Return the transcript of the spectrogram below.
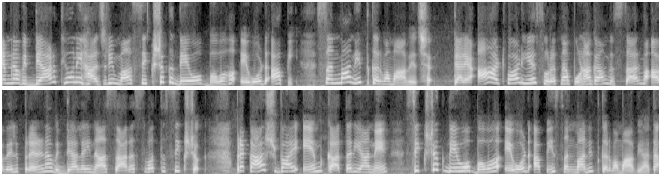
તેમના વિદ્યાર્થીઓની હાજરીમાં શિક્ષક દેવો ભવઃ એવોર્ડ આપી સન્માનિત કરવામાં આવે છે. ત્યારે આ અઠવાડિયે સુરતના પુણાગામ વિસ્તારમાં આવેલ પ્રેરણા વિદ્યાલયના સારસ્વત શિક્ષક પ્રકાશભાઈ એમ કાતરિયાને શિક્ષક દેવો ભવ એવોર્ડ આપી સન્માનિત કરવામાં આવ્યા હતા.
